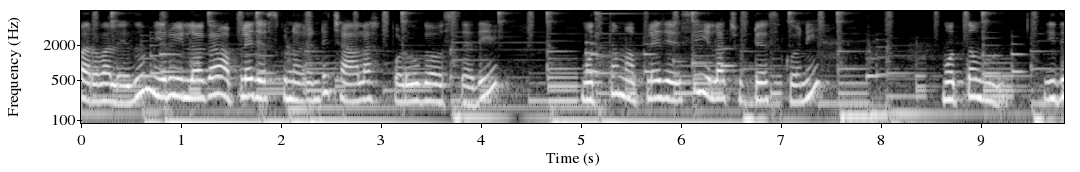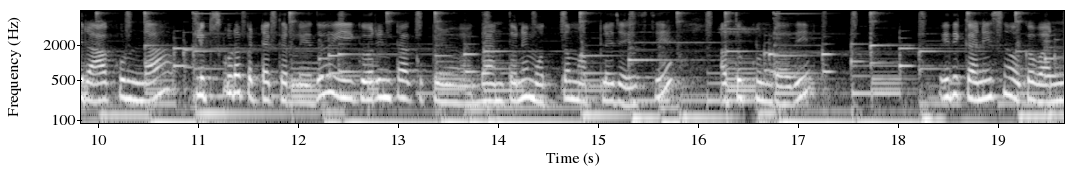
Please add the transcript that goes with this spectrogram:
పర్వాలేదు. మీరు ఇలాగా అప్లై చేసుకున్నారంటే చాలా పొడవుగా వస్తుంది. మొత్తం అప్లై చేసి ఇలా చుట్టేసుకొని మొత్తం ఇది రాకుండా క్లిప్స్ కూడా పెట్టక్కర్లేదు. ఈ గోరింటాకు దాంతోనే మొత్తం అప్లై చేస్తే అతుక్కుంటుంది. ఇది కనీసం ఒక వన్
